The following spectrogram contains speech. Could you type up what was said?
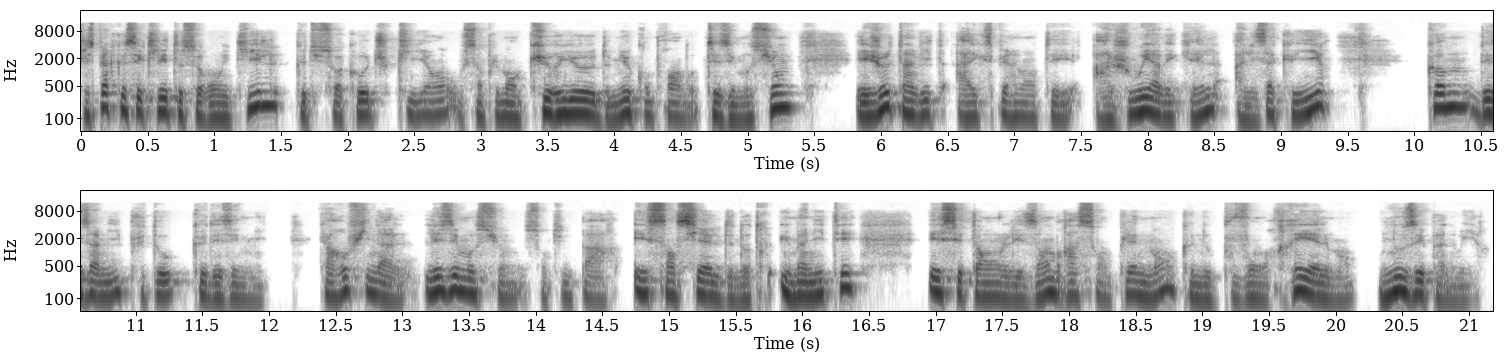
J'espère que ces clés te seront utiles, que tu sois coach, client ou simplement curieux de mieux comprendre tes émotions. Et je t'invite à expérimenter, à jouer avec elles, à les accueillir comme des amis plutôt que des ennemis car au final, les émotions sont une part essentielle de notre humanité et c'est en les embrassant pleinement que nous pouvons réellement nous épanouir.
